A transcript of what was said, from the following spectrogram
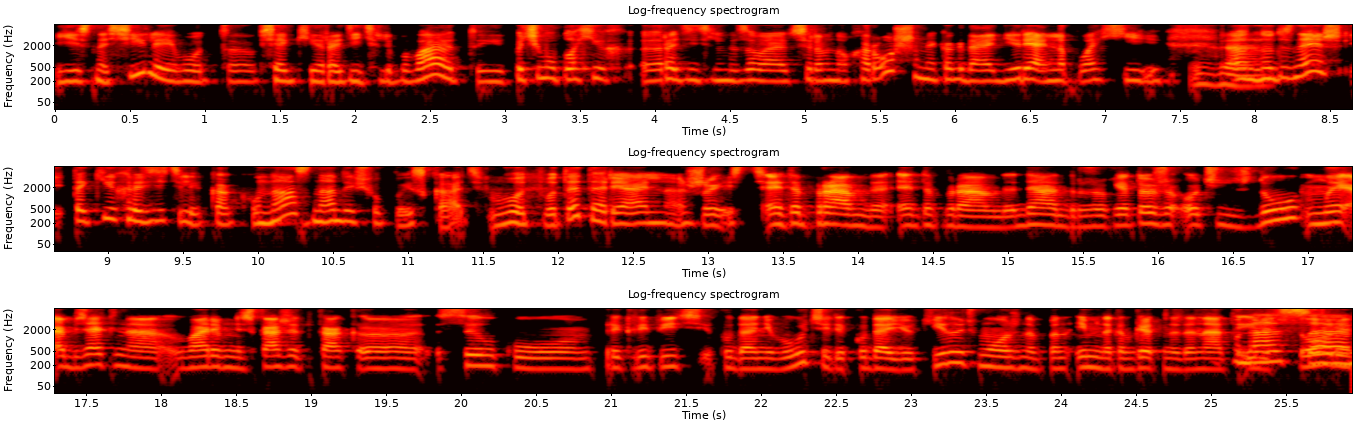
есть насилие, и вот э, всякие родители бывают, и почему плохих э, родителей называют все равно хорошими, когда они реально плохие. А, да. Но ты знаешь, таких родителей, как у нас, надо еще поискать. Вот, вот это реально жесть. Это правда, это правда. Да, дружок, я тоже очень жду. Мы обязательно, Варя мне скажет, как э, ссылку прикрепить куда-нибудь или куда ее кинуть можно, именно конкретно донаты У нас э,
